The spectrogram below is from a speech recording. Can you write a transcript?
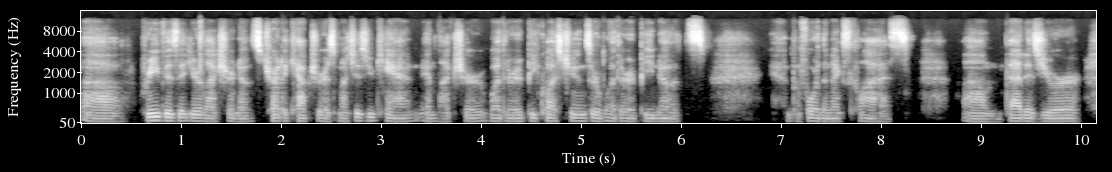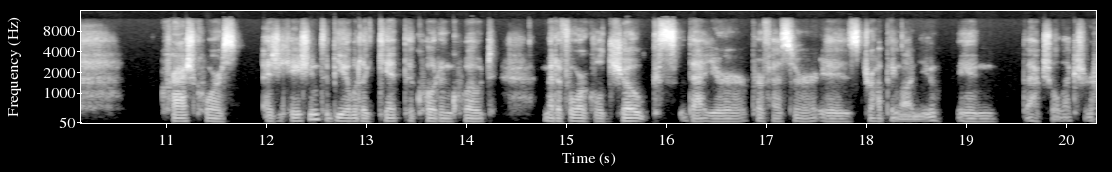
uh, revisit your lecture notes. Try to capture as much as you can in lecture, whether it be questions or whether it be notes and before the next class. Um, that is your crash course education to be able to get the quote unquote metaphorical jokes that your professor is dropping on you in the actual lecture.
